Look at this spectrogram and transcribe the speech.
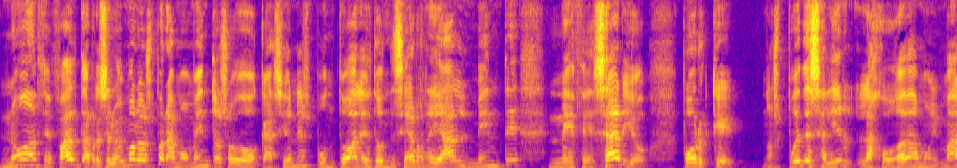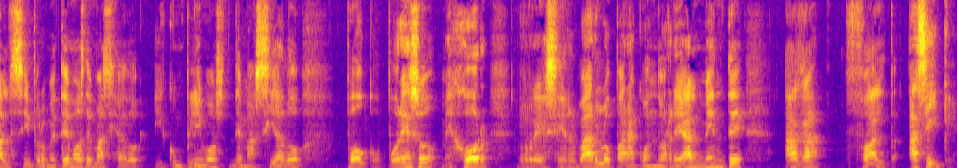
No hace falta. Reservémoslos para momentos o ocasiones puntuales donde sea realmente necesario. Porque nos puede salir la jugada muy mal si prometemos demasiado y cumplimos demasiado poco. Por eso, mejor reservarlo para cuando realmente haga falta. Así que,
